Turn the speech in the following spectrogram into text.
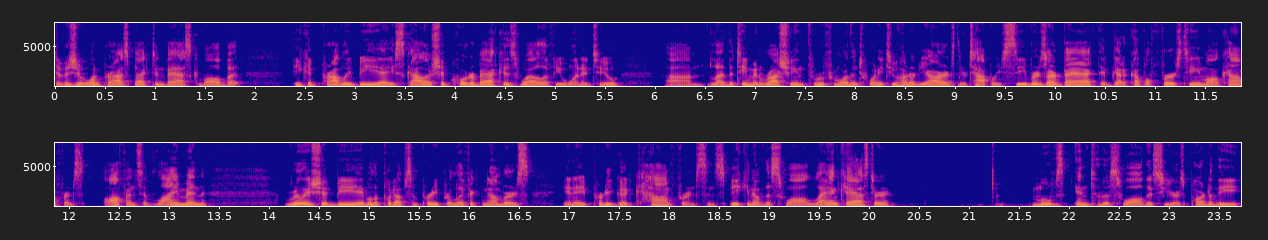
Division One prospect in basketball, but he could probably be a scholarship quarterback as well if he wanted to. Um, led the team in rushing, threw for more than 2,200 yards. Their top receivers are back. They've got a couple first team all conference offensive linemen. Really should be able to put up some pretty prolific numbers in a pretty good conference. And speaking of the SWAL, Lancaster moves into the SWAL this year as part of the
